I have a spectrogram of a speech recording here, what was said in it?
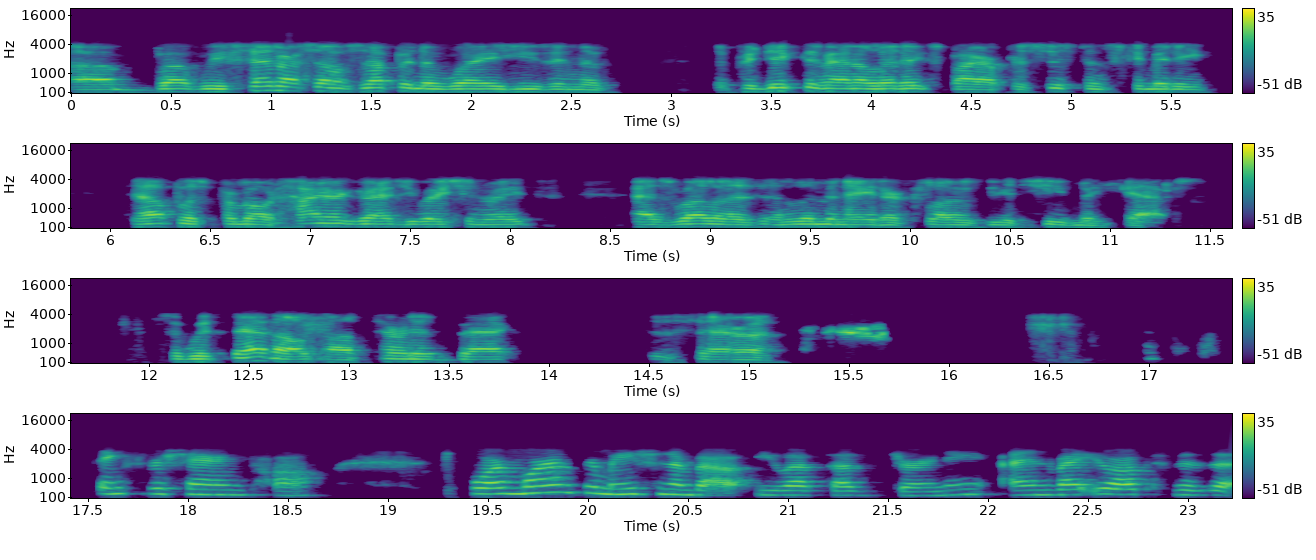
Um, but we've set ourselves up in a way using the, the predictive analytics by our persistence committee to help us promote higher graduation rates as well as eliminate or close the achievement gaps. So with that, I'll, I'll turn it back to Sarah. Thanks for sharing, Paul. For more information about USS Journey, I invite you all to visit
